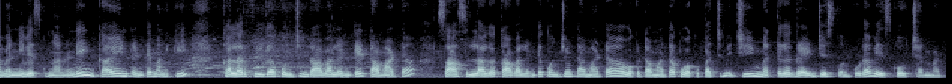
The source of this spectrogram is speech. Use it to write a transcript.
అవన్నీ వేసుకున్నానండి. ఇంకా ఏంటంటే మనకి కలర్ఫుల్గా కొంచెం రావాలంటే టమాటా సాసుల్లాగా కావాలంటే కొంచెం టమాటా ఒక టమాటాకు ఒక పచ్చిమిర్చి మెత్తగా గ్రైండ్ చేసుకొని కూడా వేసుకోవచ్చు అనమాట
